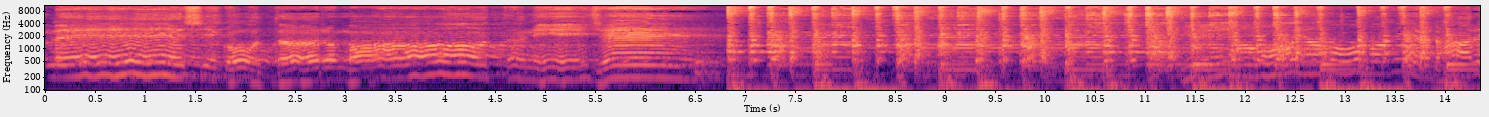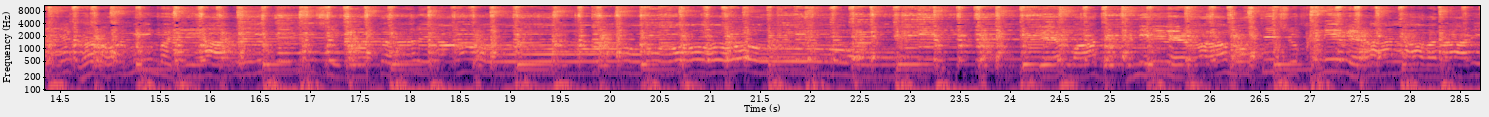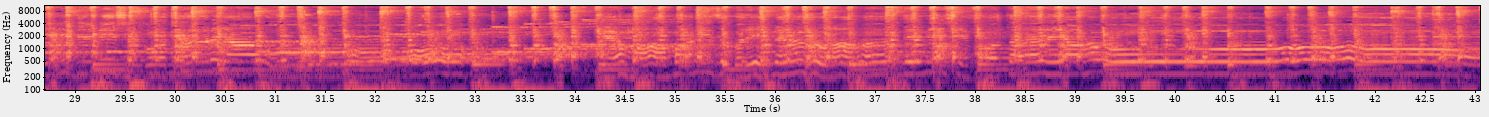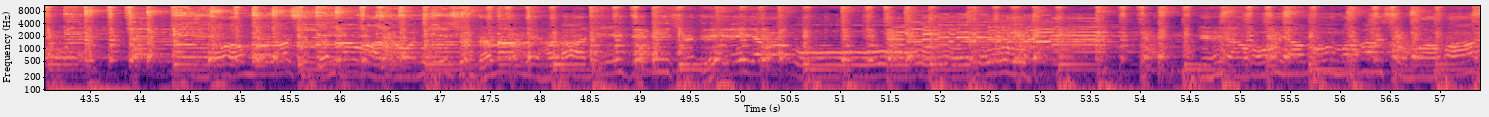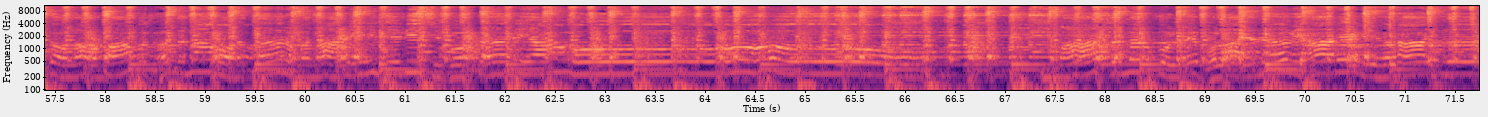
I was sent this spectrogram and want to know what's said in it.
લે શિગોતર માતની જે. આવો આવો મારી અઢારે ઘરોની મજા દેવી મારી જબરીને જોડાવ દેવી શિકોતર આવો. માં મારા સધના વાળવાની સધના મેહડાની દેવી સુધે આવો આવો આવો, મારા સોમામાં દોલામાં ભગતના વર્તર બનારી દેવી આવો માતન ભૂલે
